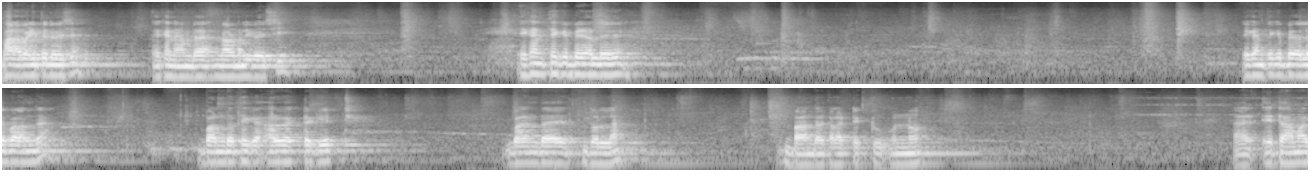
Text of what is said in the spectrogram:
ভাড়া বাড়িতে রয়েছে। এখানে আমরা নর্মালি রয়েছি। এখান থেকে বেরালে এখান থেকে বেরালে বারান্দা। বারান্দা থেকে আরও একটা গেট বারান্দায় দোল্লা বারান্দার কালারটা একটু অন্য। আর এটা আমার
